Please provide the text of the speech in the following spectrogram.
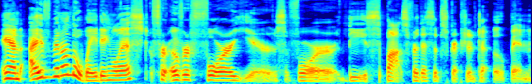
and I've been on the waiting list for over four years for the spots for the subscription to open.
